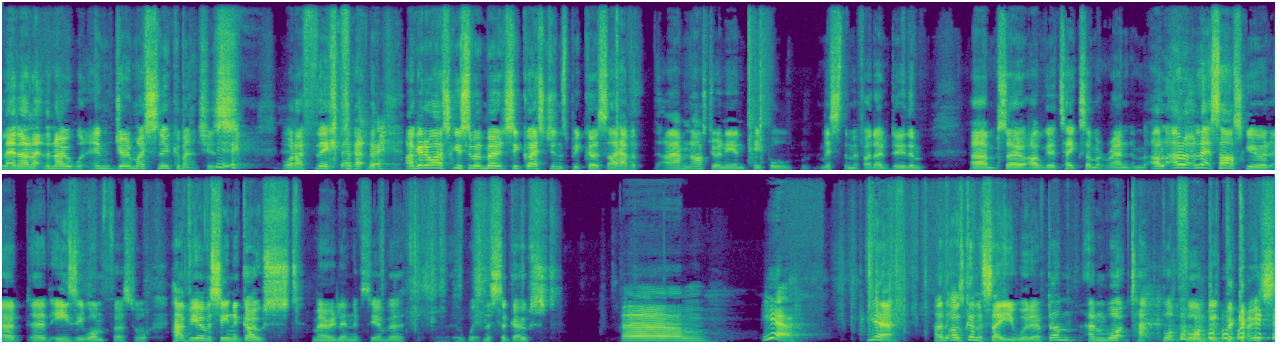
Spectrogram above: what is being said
Then I let them know in, during my snooker matches what I think. That's About them. right. I'm going to ask you some emergency questions because I have a I haven't asked you any, and people miss them if I don't do them. Um, so I'm going to take some at random. I'll, I'll, let's ask you a, a, an easy one first of all. Have you ever seen a ghost, Mary Lynn? Have you ever witnessed a ghost? Um. Yeah. Yeah, I, I was going to say you would have done. And what what form did the ghost?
